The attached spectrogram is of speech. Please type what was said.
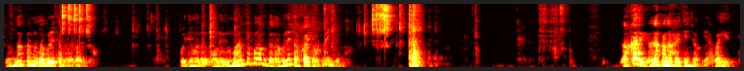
夜中のラブレターもやばいよ。俺でも、俺生まれてこなくてラブレター書いたことないんだよな。わかる？夜中のハイテンション。やばいよね。で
